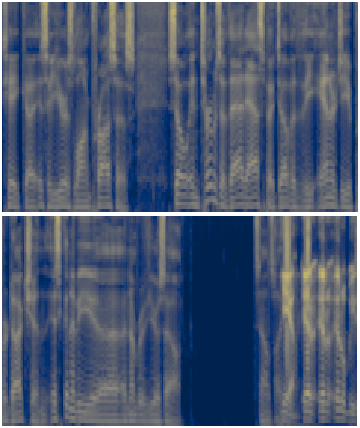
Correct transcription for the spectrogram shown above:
take uh, it's a years long process. So, in terms of that aspect of it, the energy production, it's going to be uh, a number of years out. Sounds like yeah, it, it, it'll be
